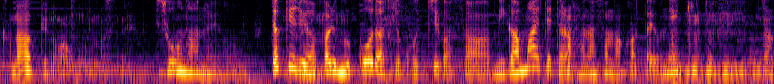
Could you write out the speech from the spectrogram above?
かなっていうのは思いますね。そうなのよだけどやっぱり向こうだってこっちがさ身構えてたら話さなかったよね、きっとだ,、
